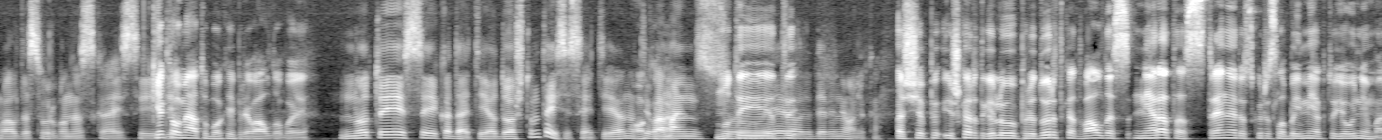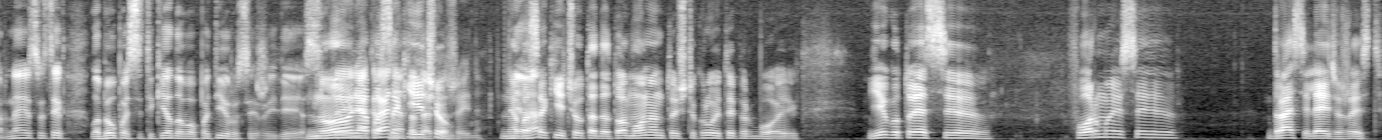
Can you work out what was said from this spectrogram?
Valdas Urbanas, ką jisai... Kiek tau metų buvo, kai prie valdo buvai? Nu tai jisai kada atėjo, 28 jisai atėjo, nu O tai ką? va man... Nu, tai- tai- 19. Aš iškart galiu pridurti, kad valdas nėra tas treneris, kuris labai mėgtų jaunimą, ar ne? Jis vis tiek labiau pasitikėdavo patyrusiai žaidėjas. Nu, tai ir ekrane tada nepasakyčiau. Nepasakyčiau tada tuo momentu, iš tikrųjų taip ir buvo. Jeigu tu esi formui, jisai drąsiai leidžia žaisti.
